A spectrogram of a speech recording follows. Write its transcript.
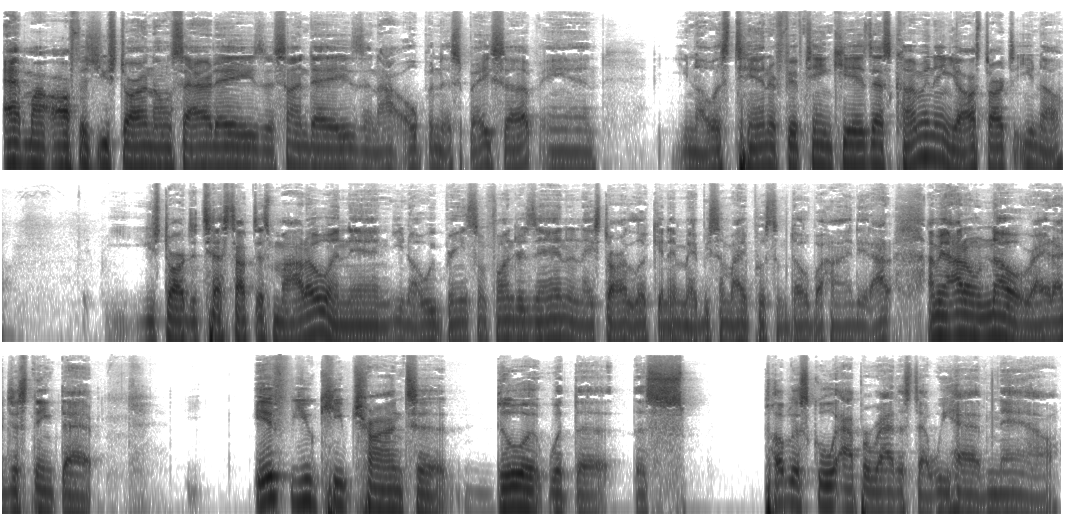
at my office. You starting on Saturdays or Sundays, and I open the space up, and you know, it's ten or fifteen kids that's coming, and y'all start to, you know, you start to test out this model, and then you know we bring some funders in, and they start looking, and maybe somebody put some dough behind it. I, I mean, I don't know, right? I just think that if you keep trying to do it with the the public school apparatus that we have now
